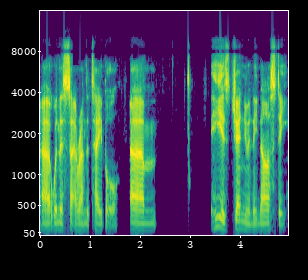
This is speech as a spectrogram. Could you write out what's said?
uh, when they're sat around the table. Um, he is genuinely nasty.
